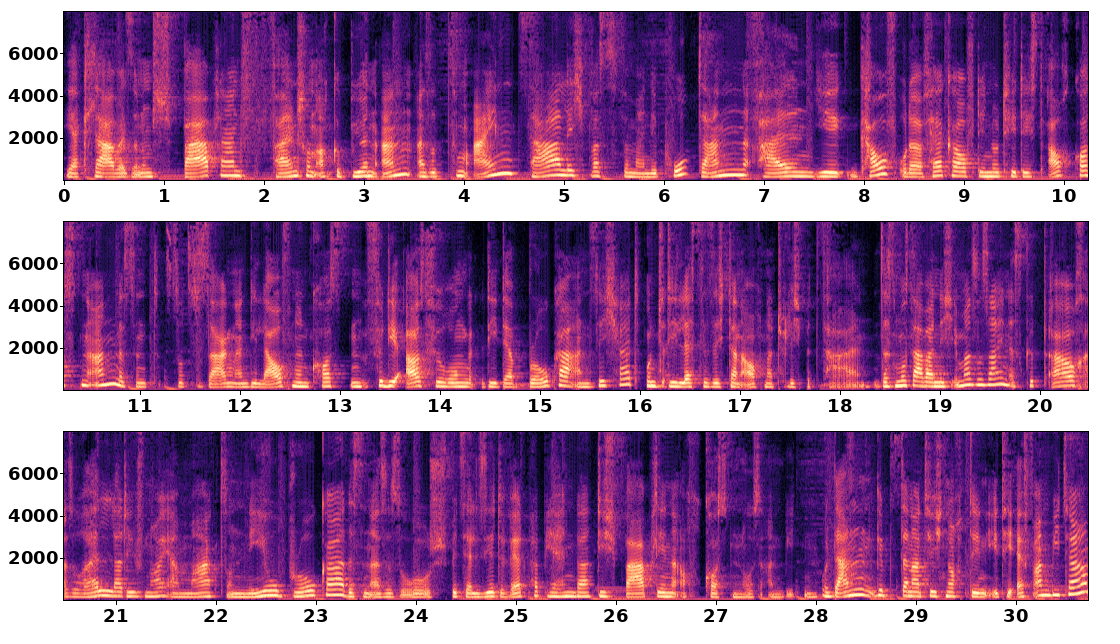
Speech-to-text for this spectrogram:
Ja klar, bei so einem Sparplan fallen schon auch Gebühren an. Also zum einen zahle ich was für mein Depot, dann fallen je Kauf oder Verkauf, den du tätigst, auch Kosten an. Das sind sozusagen dann die laufenden Kosten Kosten für die Ausführung, die der Broker an sich hat und die lässt er sich dann auch natürlich bezahlen. Das muss aber nicht immer so sein. Es gibt auch, also relativ neu am Markt, so Neo-Broker. Das sind also so spezialisierte Wertpapierhändler, die Sparpläne auch kostenlos anbieten. Und dann gibt es dann natürlich noch den ETF-Anbieter.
